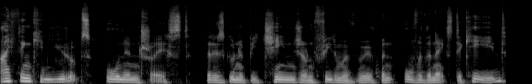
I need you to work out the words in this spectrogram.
I think in Europe's own interest, there is going to be change on freedom of movement over the next decade.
